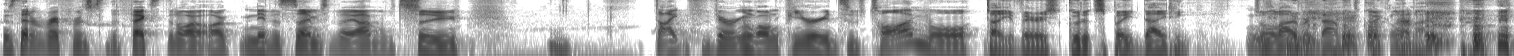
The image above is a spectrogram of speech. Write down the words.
is that a reference to the fact that I, I never seem to be able to date for very long periods of time, or so you're very good at speed dating? It's all over and done with quickly, mate.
